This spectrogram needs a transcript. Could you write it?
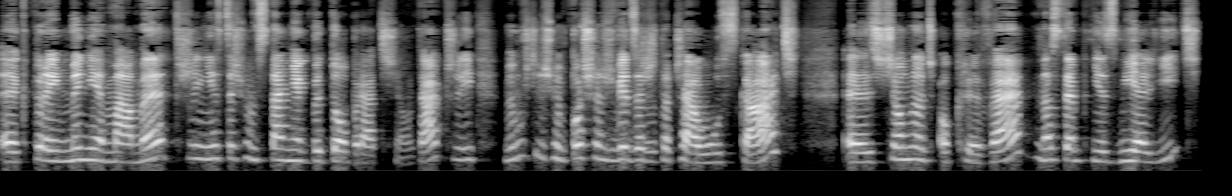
e, której my nie mamy, czyli nie jesteśmy w stanie jakby dobrać się, tak? Czyli my musieliśmy posiąść wiedzę, że to trzeba łuskać, e, ściągnąć okrywę, następnie zmielić,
